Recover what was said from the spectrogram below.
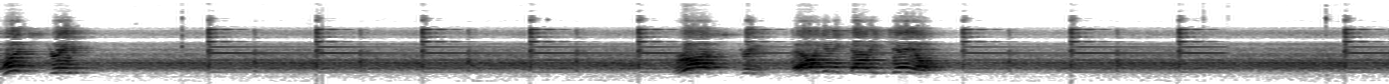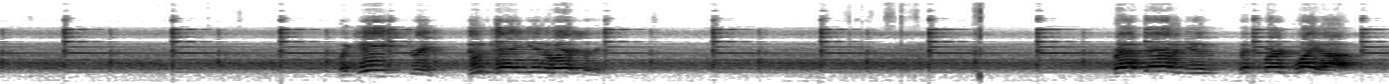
Wood Street. Ross Street, Allegheny County Jail. McGee Street, Duquesne University. Craft Avenue, Pittsburgh Playhouse.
